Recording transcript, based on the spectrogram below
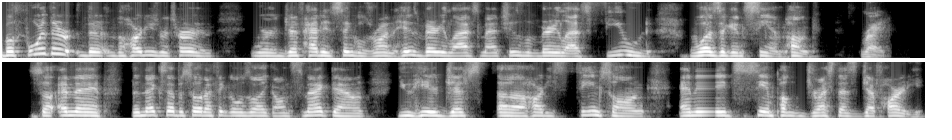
before their the the Hardys return, where Jeff had his singles run, his very last match, his very last feud was against CM Punk. Right. So and then the next episode, I think it was like on SmackDown, you hear Jeff's uh Hardy's theme song, and it's CM Punk dressed as Jeff Hardy,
